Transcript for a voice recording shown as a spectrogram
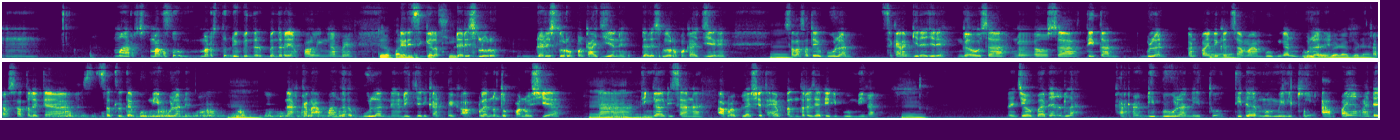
Hmm. Mars, Mars tuh Mars tuh di bener-bener yang paling apa ya? itu paling Dari segala sih dari seluruh dari seluruh pengkajian ya, dari seluruh pengkajian ya. Hmm. Salah satunya bulan. Sekarang gini aja deh, nggak usah nggak usah Titan, bulan. Kan paling dekat sama bumi kan bulan ya. benar-benar Karena satelitnya satelitnya bumi bulan ya. hmm. Nah, kenapa nggak bulan yang dijadikan backup plan untuk manusia Hmm, nah, hmm, tinggal di sana apabila shit happen terjadi di bumi kan? hmm. Dan jawabannya adalah karena di bulan itu tidak memiliki apa yang ada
